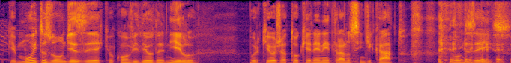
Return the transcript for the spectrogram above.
Porque muitos vão dizer que eu convidei o Danilo porque eu já tô querendo entrar no sindicato. Vamos dizer isso.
